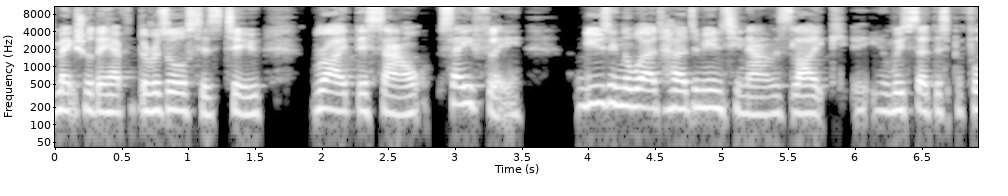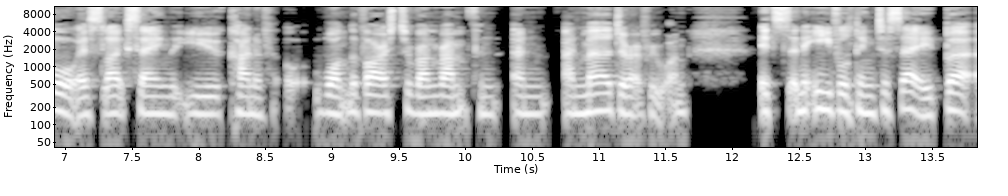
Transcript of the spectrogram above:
but make sure they have the resources to ride this out safely. Using the word herd immunity now is like, you know, we've said this before, it's like saying that you kind of want the virus to run rampant and, and murder everyone. It's an evil thing to say, but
